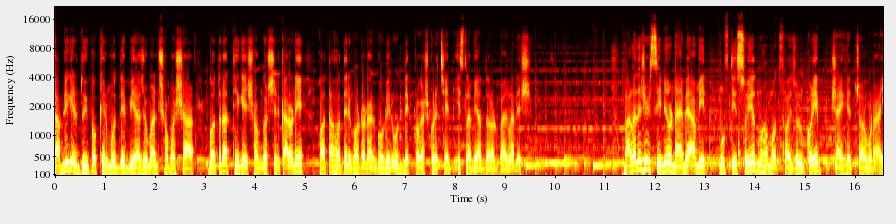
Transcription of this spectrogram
তাবলিগের দুই পক্ষের মধ্যে বিরাজমান সমস্যার গতরাত থেকে সংঘর্ষের কারণে হতাহতের ঘটনার গভীর উদ্বেগ প্রকাশ করেছেন ইসলামী আন্দোলন বাংলাদেশ। বাংলাদেশের সিনিয়র নায়েবে আমির মুফতি সৈয়দ মোহাম্মদ ফয়জুল করিম শাইখের চরমনাই।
